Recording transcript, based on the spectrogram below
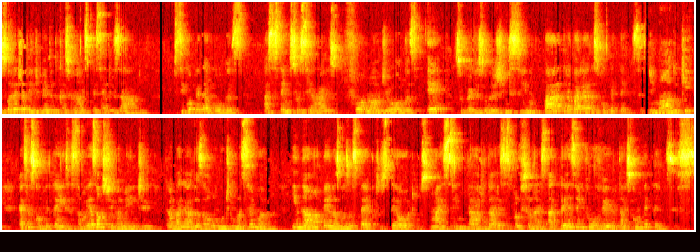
professoras de atendimento educacional especializado, psicopedagogas, assistentes sociais, fonoaudiólogas e supervisoras de ensino para trabalhar as competências, de modo que essas competências são exaustivamente trabalhadas ao longo de uma semana e não apenas nos aspectos teóricos, mas sim para ajudar esses profissionais a desenvolver tais competências.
